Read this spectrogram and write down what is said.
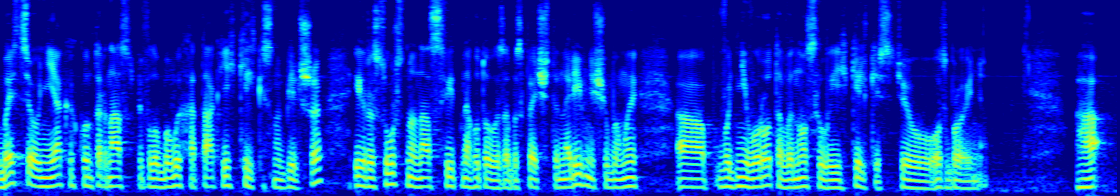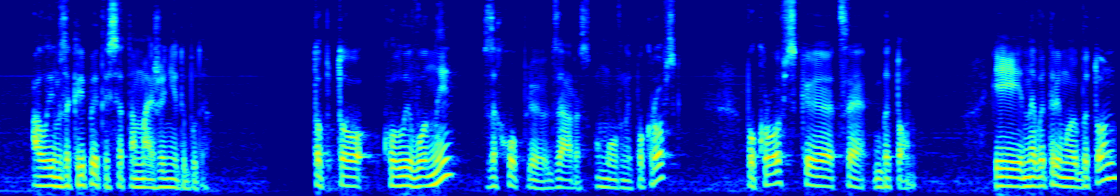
Без цього ніяких контрнаступів, лобових атак, їх кількісно більше, і ресурсно нас світ не готовий забезпечити на рівні, щоб ми в одні ворота виносили їх кількістю озброєння. Але їм закріпитися там майже ніде буде. Тобто, коли вони захоплюють зараз умовний Покровськ, Покровськ це бетон. І не витримує бетон,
